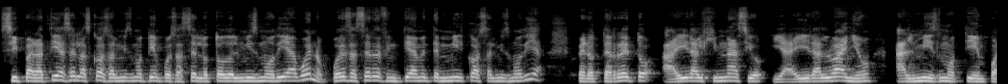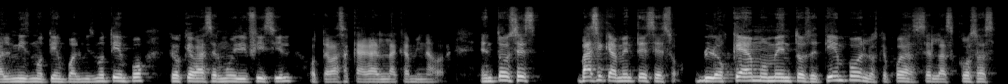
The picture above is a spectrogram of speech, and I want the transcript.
Si para ti hacer las cosas al mismo tiempo es hacerlo todo el mismo día, bueno, puedes hacer definitivamente mil cosas al mismo día, pero te reto a ir al gimnasio y a ir al baño al mismo tiempo, al mismo tiempo, al mismo tiempo. Creo que va a ser muy difícil o te vas a cagar en la caminadora. Entonces, básicamente es eso, bloquea momentos de tiempo en los que puedas hacer las cosas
